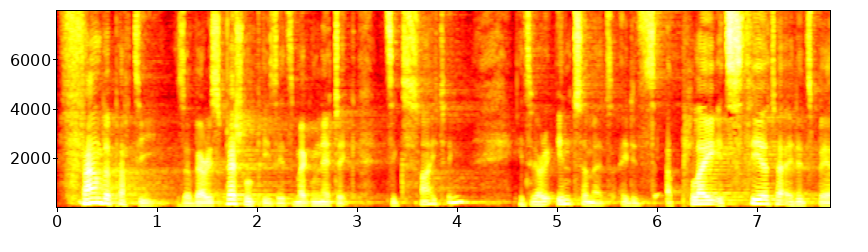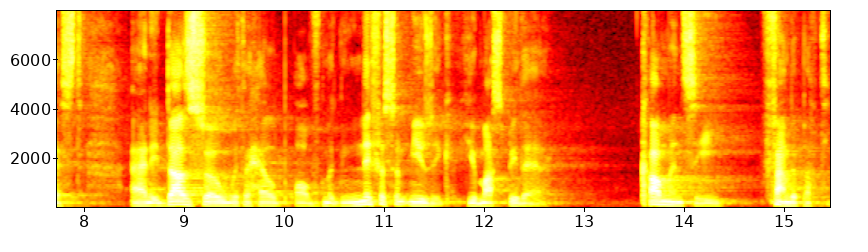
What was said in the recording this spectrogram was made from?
Fin de Partie is a very special piece. It's magnetic, it's exciting, it's very intimate. It's a play, it's theater at its best, and it does so with the help of magnificent music. You must be there. Come and see Fin de Partie.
